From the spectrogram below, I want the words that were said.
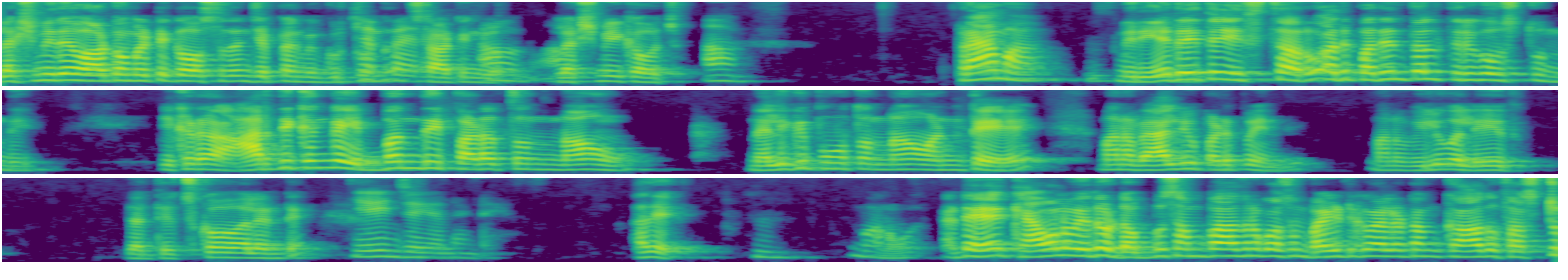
లక్ష్మీదేవి ఆటోమేటిక్గా వస్తుందని చెప్పాను మీకు గుర్తుందా. స్టార్టింగ్లో. లక్ష్మీ కావచ్చు. ప్రేమ మీరు ఏదైతే ఇస్తారో అది పదింతలు తిరిగి వస్తుంది. ఇక్కడ ఆర్థికంగా ఇబ్బంది పడుతున్నాం నలిగిపోతున్నాం అంటే మన వాల్యూ పడిపోయింది. మన విలువ లేదు. దాన్ని తెచ్చుకోవాలంటే ఏం చేయాలండి? అదే. మనం అంటే కేవలం ఏదో డబ్బు సంపాదన కోసం బయటకు వెళ్ళటం కాదు. ఫస్ట్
